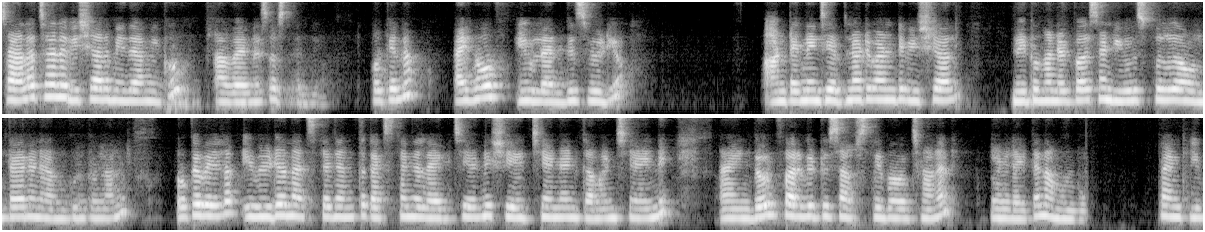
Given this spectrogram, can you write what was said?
చాలా చాలా విషయాల మీద మీకు అవేర్నెస్ వస్తుంది. ఓకేనా I hope you like this video అంటే నేను చెప్పినటువంటి విషయాలు మీకు హండ్రెడ్ పర్సెంట్ యూస్ఫుల్గా ఉంటాయని నేను అనుకుంటున్నాను. ఒకవేళ ఈ వీడియో నచ్చితే కనుక ఖచ్చితంగా లైక్ చేయండి షేర్ చేయండి అండ్ కమెంట్ చేయండి. And don't forget to subscribe our channel. ఏంటైతే నమ్ముంది థ్యాంక్ యూ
